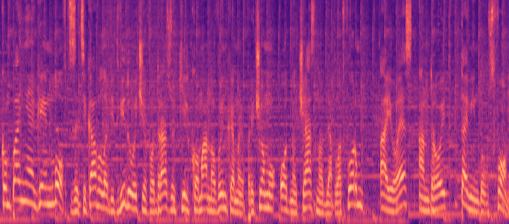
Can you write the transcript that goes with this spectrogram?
Компанія GameLoft зацікавила відвідувачів одразу кількома новинками, причому одночасно для платформ iOS, Android та Windows Phone.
